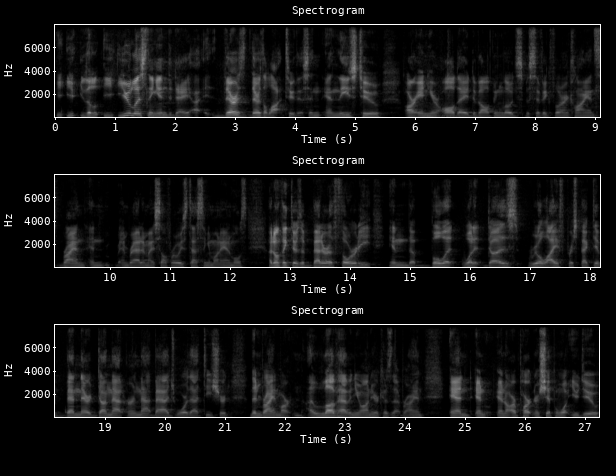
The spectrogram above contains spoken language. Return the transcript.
you, you, the, you listening in today, I, there's there's a lot to this, and and these two are in here all day developing load specific fluorine clients. Brian and and Brad and myself are always testing them on animals. I don't think there's a better authority in the bullet, what it does, real life perspective. Been there, done that, earned that badge, wore that T-shirt, than Brian Martin. I love having you on here because of that, Brian and and and our partnership and what you do.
